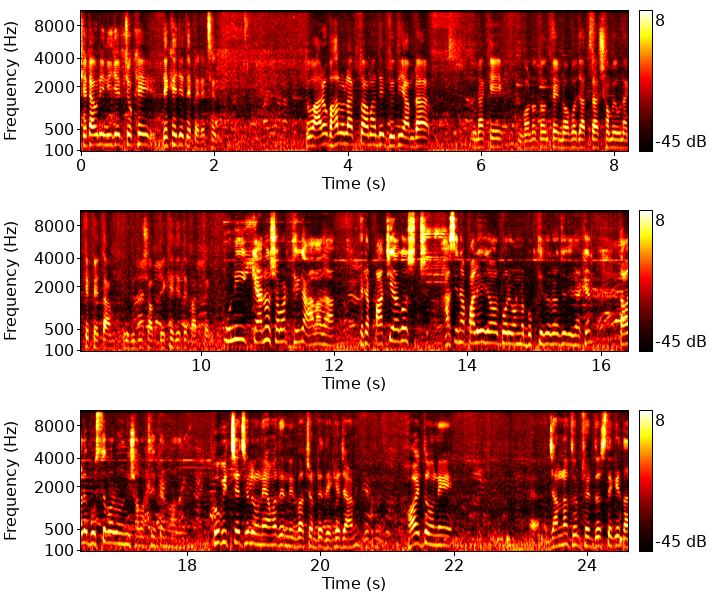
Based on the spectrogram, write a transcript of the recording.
সেটা উনি নিজের চোখে দেখে যেতে পেরেছেন। তো আরও ভালো লাগতো আমাদের যদি আমরা ওনাকে গণতন্ত্রের নবযাত্রার সময় ওনাকে পেতাম উনি যদি সব দেখে যেতে পারতেন। উনি কেন সবার থেকে আলাদা? এটা পাঁচই আগস্ট হাসিনা পালিয়ে যাওয়ার পরে অন্য বক্তৃতাটা যদি দেখেন তাহলে বুঝতে পারবেন উনি সবার থেকে কেন আলাদা। খুব ইচ্ছে ছিল উনি আমাদের নির্বাচনটা দেখে যান। হয়তো উনি জান্নাতুল ফেরদৌস থেকে তা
